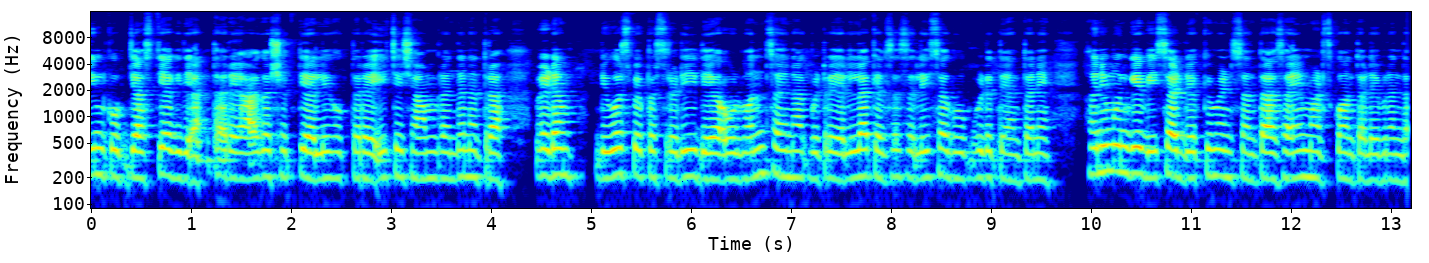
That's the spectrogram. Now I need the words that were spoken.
ತಿನ್ಕೋಪ್ ಜಾಸ್ತಿ ಆಗಿದೆ ಅಂತಾರೆ. ಆಗ ಶಕ್ತಿ ಅಲ್ಲಿಗೆ ಹೋಗ್ತಾರೆ. ಈಚೆ ಶ್ಯಾಮ್ ಬೃಂದನ ಹತ್ರ ಮೇಡಮ್ ಡಿವೋರ್ಸ್ ಪೇಪರ್ಸ್ ರೆಡಿ ಇದೆ. ಅವಳು ಒಂದು ಸೈನ್ ಹಾಕ್ಬಿಟ್ರೆ ಎಲ್ಲ ಕೆಲಸ ಸಲೀಸಾಗಿ ಹೋಗ್ಬಿಡುತ್ತೆ ಅಂತಾನೆ. ಹನಿಮೂನ್ಗೆ ವೀಸಾ ಡಾಕ್ಯುಮೆಂಟ್ಸ್ ಅಂತ ಸೈನ್ ಮಾಡಿಸ್ಕೊ ಅಂತಾಳೆ ಬೃಂದ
